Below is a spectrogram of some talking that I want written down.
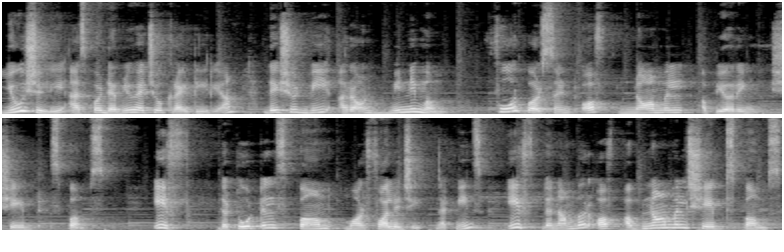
Usually, as per WHO criteria, they should be around minimum 4% of normal appearing shaped sperms. If the total sperm morphology, that means if the number of abnormal shaped sperms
